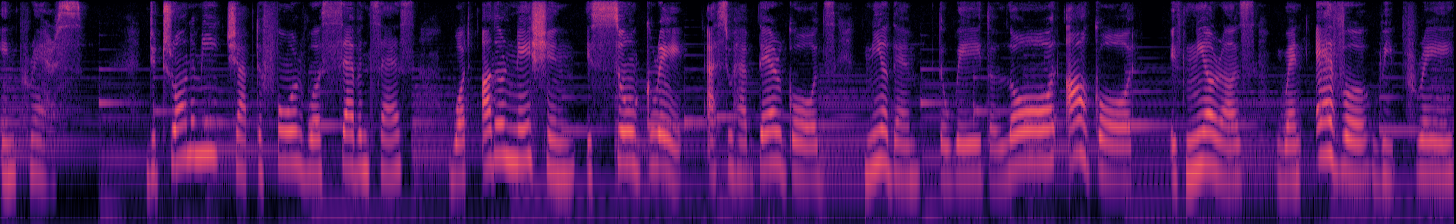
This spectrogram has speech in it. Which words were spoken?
in prayers. Deuteronomy chapter 4, verse 7 says, What other nation is so great as to have their gods near them the way the Lord our God is near us whenever we pray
